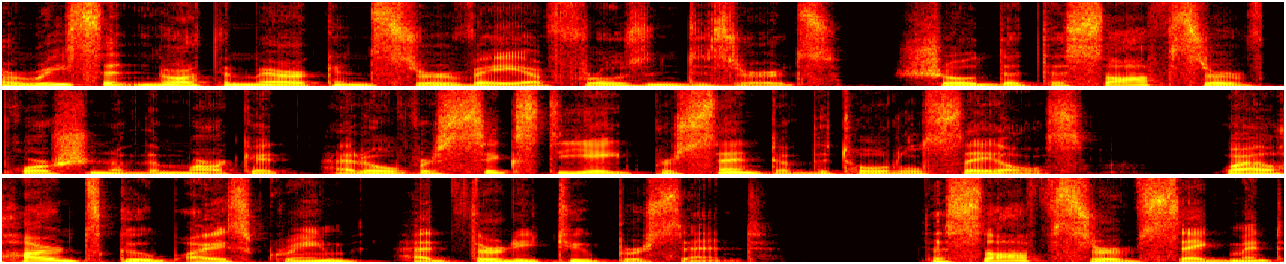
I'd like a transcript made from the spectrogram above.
A recent North American survey of frozen desserts showed that the soft serve portion of the market had over 68% of the total sales, while hard scoop ice cream had 32%. The soft serve segment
